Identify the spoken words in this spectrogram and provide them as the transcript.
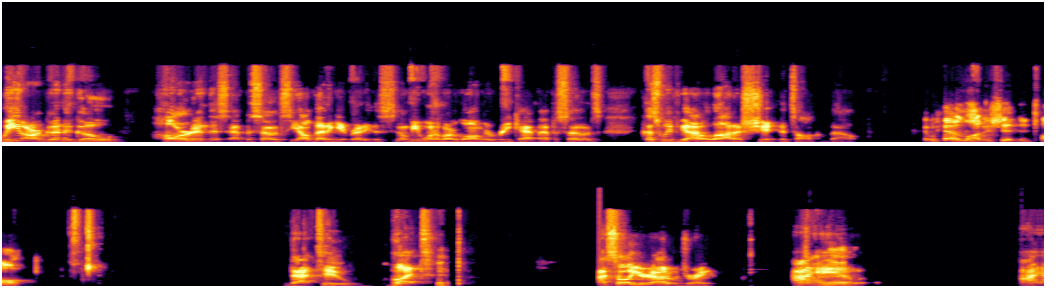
we are going to go hard in this episode. So y'all better get ready. This is going to be one of our longer recap episodes because we've got a lot of shit to talk about. We got a lot of shit to talk. That too. But I saw you're out of a drink. I I am know. I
